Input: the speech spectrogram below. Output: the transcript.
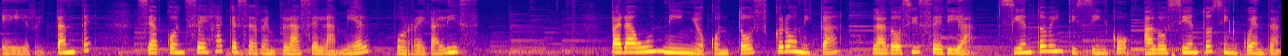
e irritante, se aconseja que se reemplace la miel por regaliz. Para un niño con tos crónica, la dosis sería 125 a 250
